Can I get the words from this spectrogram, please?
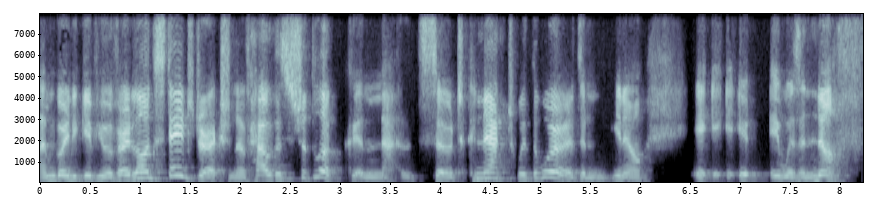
I'm going to give you a very long stage direction of how this should look, and that, so to connect with the words, and you know, it, it, it was enough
